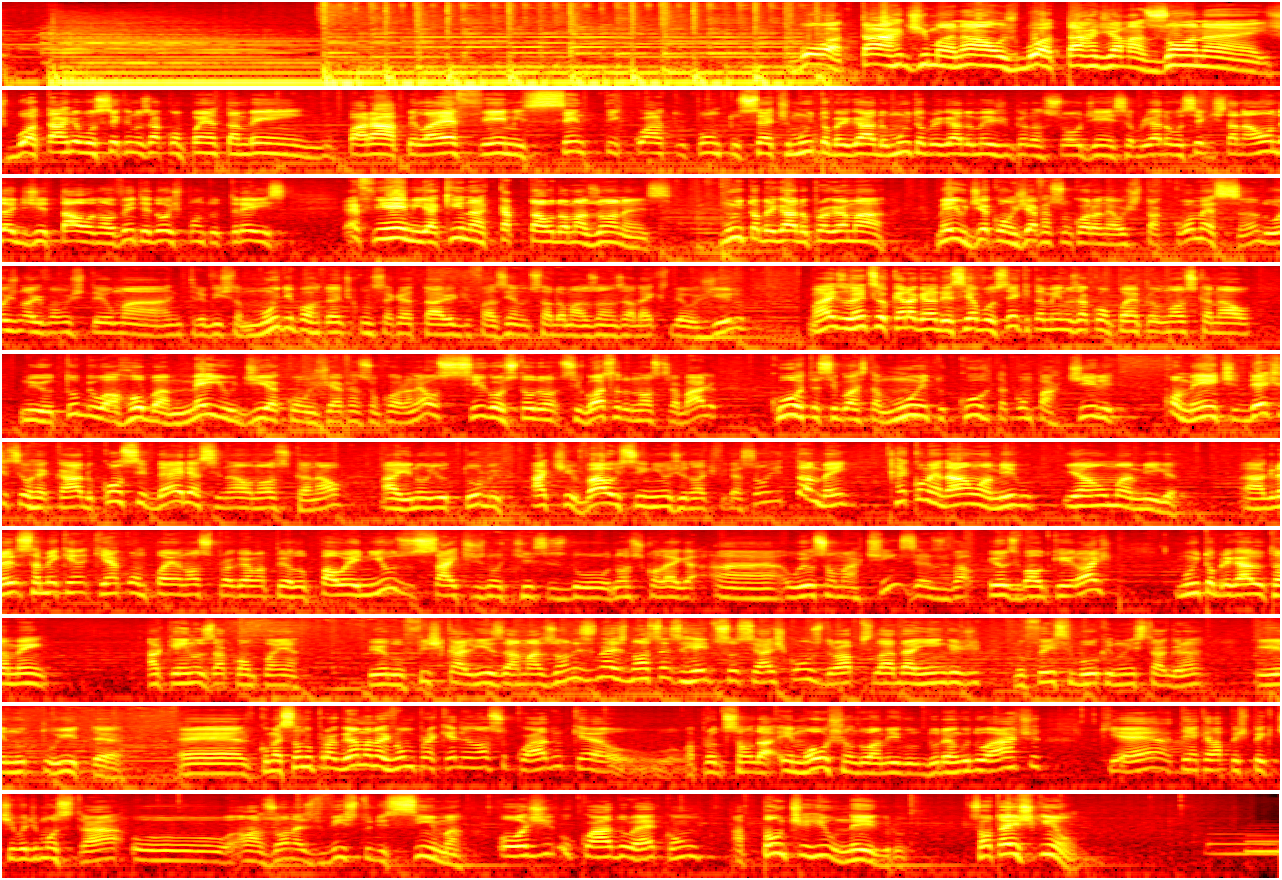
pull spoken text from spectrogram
Boa tarde, Manaus. Boa tarde, Amazonas. Boa tarde a você que nos acompanha também no Pará pela FM 104.7. Muito obrigado, muito obrigado mesmo pela sua audiência. Obrigado a você que está na Onda Digital 92.3 FM aqui na capital do Amazonas. Muito obrigado. O programa Meio-Dia com Jefferson Coronel está começando. Hoje nós vamos ter uma entrevista muito importante com o secretário de Fazenda do Estado do Amazonas, Alex Delgiro. Mas antes eu quero agradecer a você que também nos acompanha pelo nosso canal no YouTube, o arroba meio-dia com Jefferson Coronel. Se, gostou do, se gosta do nosso trabalho, curta, se gosta muito, curta, compartilhe, comente, deixe seu recado, considere assinar o nosso canal aí no YouTube, ativar os sininhos de notificação e também recomendar a um amigo e a uma amiga. Agradeço também quem, quem, acompanha o nosso programa pelo Power News, o site de notícias do nosso colega uh, Wilson Martins, Eusvaldo Queiroz. Muito obrigado também a quem nos acompanha pelo Fiscaliza Amazonas e nas nossas redes sociais com os drops lá da Ingrid, no Facebook, no Instagram e no Twitter. É, começando o programa, nós vamos para aquele nosso quadro que é o, a produção da Emotion do amigo Durango Duarte que é tem aquela perspectiva de mostrar o Amazonas visto de cima. Hoje o quadro é com a Ponte Rio Negro. Solta aí, Esquinho.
